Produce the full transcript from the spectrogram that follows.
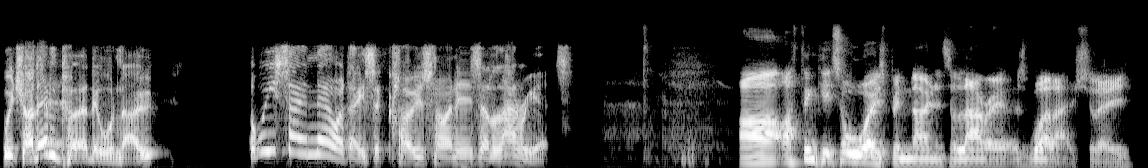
which I then put a little note. Are we saying nowadays a clothesline is a lariat? Uh, I think it's always been known as a lariat as well, actually,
